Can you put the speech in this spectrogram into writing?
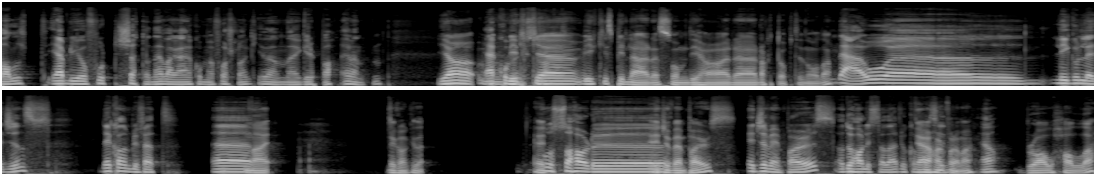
valgt. Jeg blir jo fort skjøtta ned hver gang jeg kommer med forslag i den gruppa, eventen. Ja, hvilke, hvilke spill er det som de har uh, lagt opp til nå, da? Det er jo uh, League of Legends. Det kan jo bli fett. Eh, Nei, det kan ikke det. og så har du Age of Empires, Age of Empires. Ja, du har lista der. Du kan Jeg har si den foran meg. Ja, Brawlhalla.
